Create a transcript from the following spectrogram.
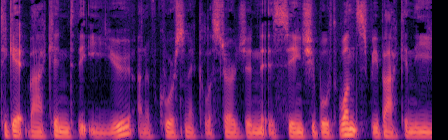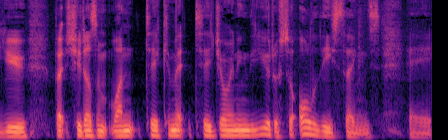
to get back into the EU. And of course, Nicola Sturgeon is saying she both wants to be back in the EU, but she doesn't want to commit to joining the euro. So all of these things uh,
